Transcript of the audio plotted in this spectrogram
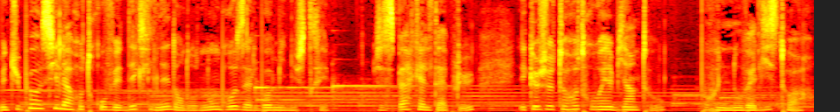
mais tu peux aussi la retrouver déclinée dans de nombreux albums illustrés. J'espère qu'elle t'a plu et que je te retrouverai bientôt pour une nouvelle histoire.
